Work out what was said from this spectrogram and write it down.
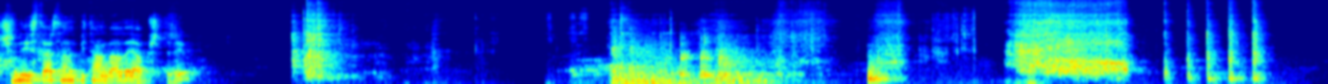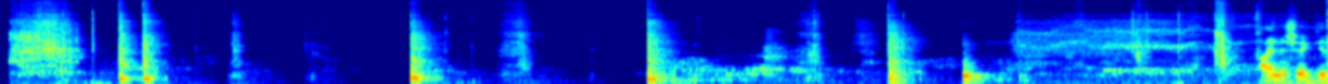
Şimdi isterseniz bir tane daha da yapıştırayım. Aynı şekil.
